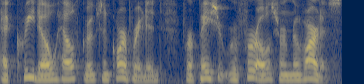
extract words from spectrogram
Accredo Health Groups Incorporated, for patient referrals from Novartis.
